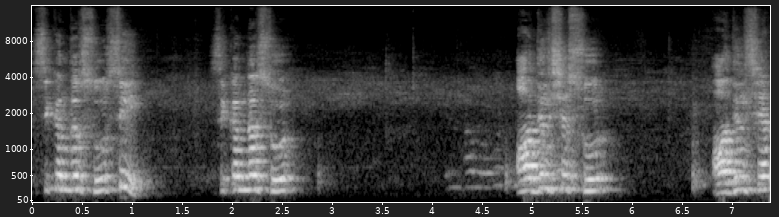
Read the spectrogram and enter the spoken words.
Sikandar Sur, see, Sikandar Sur, Adil Shah Adil Shah,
